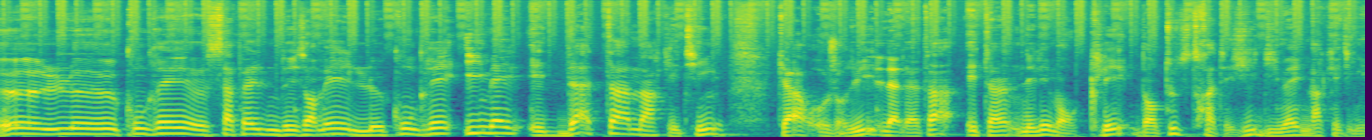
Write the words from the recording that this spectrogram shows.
Euh, le congrès euh, s'appelle désormais le congrès email et data marketing, car aujourd'hui la data est un élément clé dans toute stratégie d'email marketing.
